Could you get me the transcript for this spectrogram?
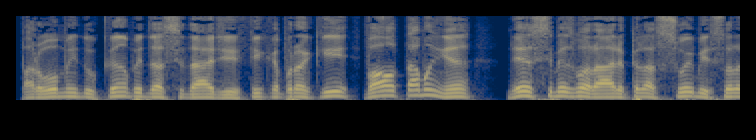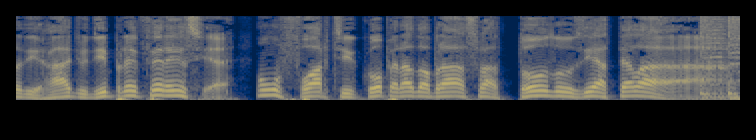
para o homem do campo e da cidade, fica por aqui. Volta amanhã, nesse mesmo horário, pela sua emissora de rádio de preferência. Um forte e cooperado abraço a todos e até lá!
